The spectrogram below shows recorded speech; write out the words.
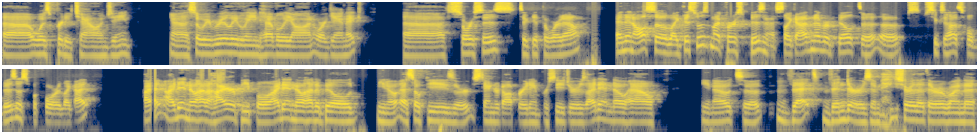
uh, was pretty challenging. Uh, so we really leaned heavily on organic uh, sources to get the word out. And then also, like, this was my first business. Like, I've never built a, a successful business before. Like, I, I, I didn't know how to hire people. I didn't know how to build, you know, SOPs or standard operating procedures. I didn't know how, you know, to vet vendors and make sure that they were going to,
